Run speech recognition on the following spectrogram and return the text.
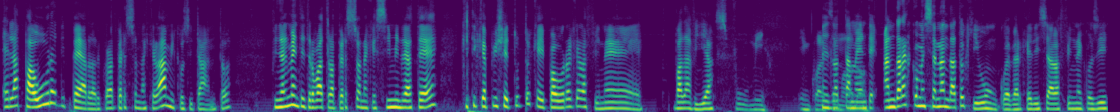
è la paura di perdere quella persona che l'ami così tanto. Finalmente hai trovato la persona che è simile a te, che ti capisce tutto, che hai paura che alla fine vada via. Sfumi in qualche Esattamente, andrà come se n'è andato chiunque, perché dice alla fine così.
